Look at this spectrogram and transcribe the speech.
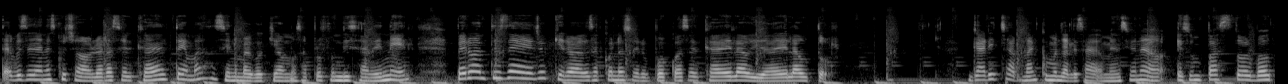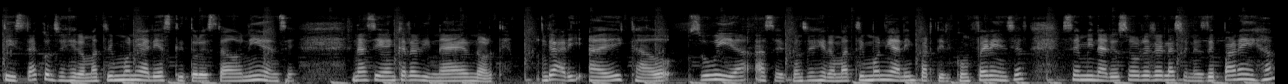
Tal vez hayan escuchado hablar acerca del tema, sin embargo aquí vamos a profundizar en él, pero antes de ello quiero darles a conocer un poco acerca de la vida del autor. Gary Chapman, como ya les había mencionado, es un pastor bautista, consejero matrimonial y escritor estadounidense, nacido en Carolina del Norte. Gary ha dedicado su vida a ser consejero matrimonial, impartir conferencias, seminarios sobre relaciones de pareja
